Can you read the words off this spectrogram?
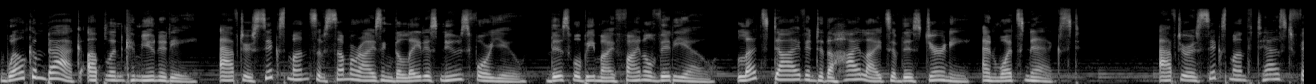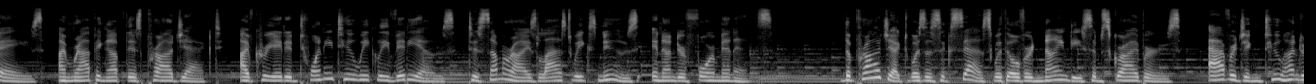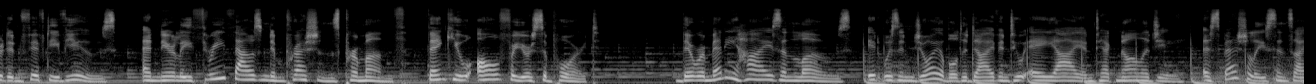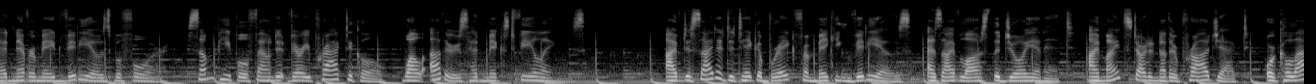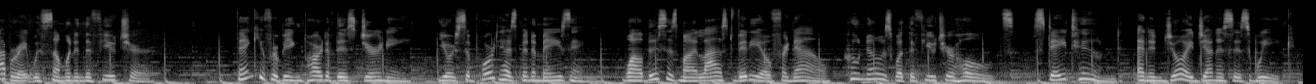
Welcome back, Upland community. After six months of summarizing the latest news for you, this will be my final video. Let's dive into the highlights of this journey and what's next. After a six month test phase, I'm wrapping up this project. I've created 22 weekly videos to summarize last week's news in under four minutes. The project was a success with over 90 subscribers, averaging 250 views and nearly 3,000 impressions per month. Thank you all for your support. There were many highs and lows. It was enjoyable to dive into AI and technology, especially since I had never made videos before. Some people found it very practical, while others had mixed feelings. I've decided to take a break from making videos as I've lost the joy in it. I might start another project or collaborate with someone in the future. Thank you for being part of this journey. Your support has been amazing. While this is my last video for now, who knows what the future holds? Stay tuned and enjoy Genesis Week.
